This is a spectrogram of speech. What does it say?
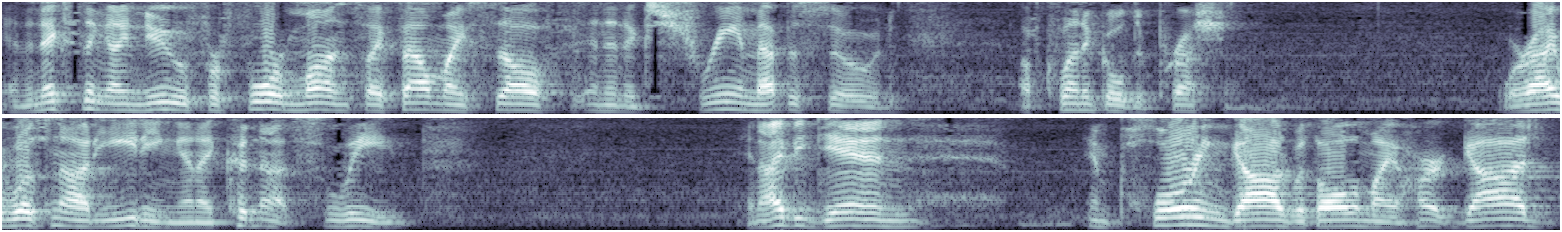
And the next thing I knew, for four months, I found myself in an extreme episode of clinical depression where I was not eating and I could not sleep. And I began imploring God with all of my heart God,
